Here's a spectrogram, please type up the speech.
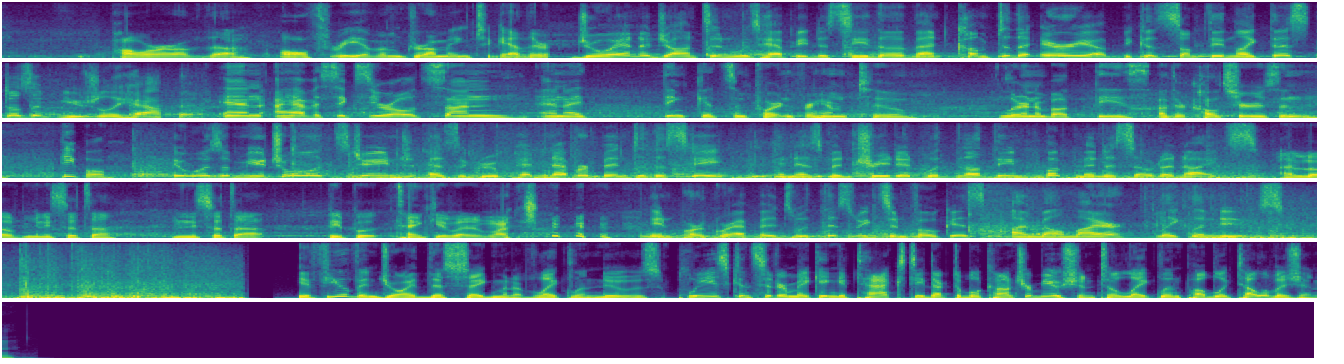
power of the all three of them drumming together. Joanna Johnson was happy to see the event come to the area because something like this doesn't usually happen. And I have a six-year-old son, and I think it's important for him to learn about these other cultures and people. It was a mutual exchange as the group had never been to the state and has been treated with nothing but Minnesota nice. I love Minnesota. Minnesota people, thank you very much. In Park Rapids with this week's In Focus, I'm Mel Meyer, Lakeland News. If you've enjoyed this segment of Lakeland News, please consider making a tax-deductible contribution to Lakeland Public Television.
